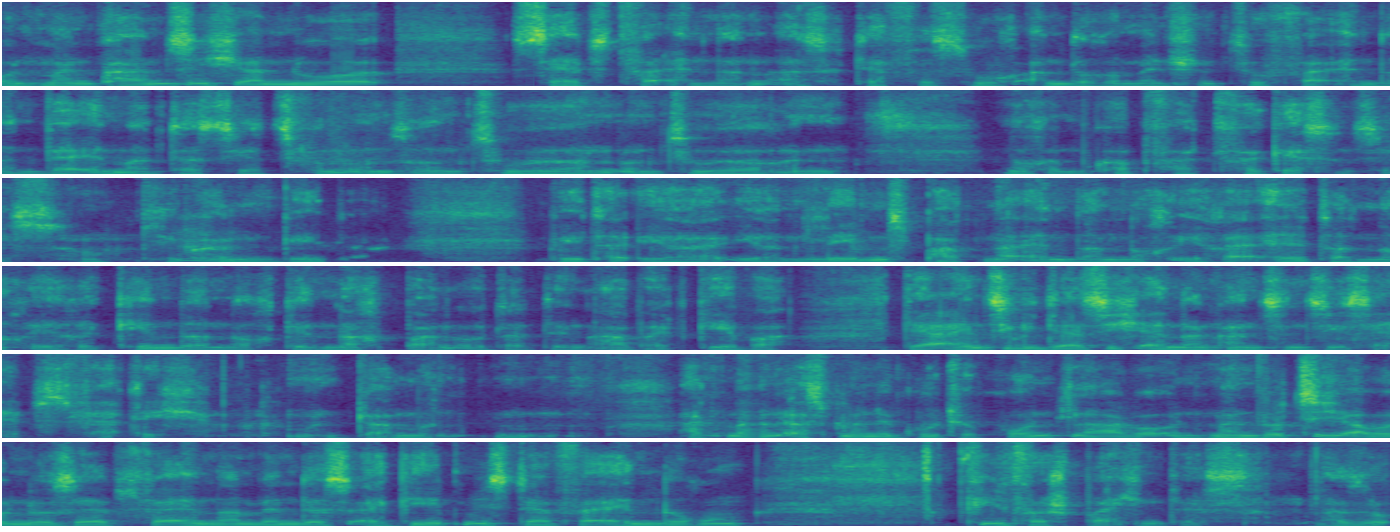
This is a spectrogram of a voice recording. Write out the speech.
Und man kann sich ja nur selbst verändern. Also der Versuch, andere Menschen zu verändern, wer immer das jetzt von unseren Zuhörern und Zuhörern noch im Kopf hat, vergessen Sie es. Sie mhm. können weder, weder ihr, Ihren Lebenspartner ändern, noch Ihre Eltern, noch Ihre Kinder, noch den Nachbarn oder den Arbeitgeber. Der Einzige, der sich ändern kann, sind Sie selbst. Fertig. Und da hat man erstmal eine gute Grundlage und man wird sich aber nur selbst verändern, wenn das Ergebnis der Veränderung vielversprechend ist. Also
